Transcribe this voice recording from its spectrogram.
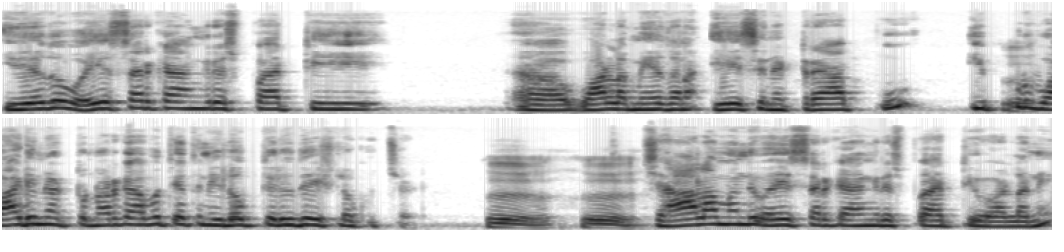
ఇదేదో వైఎస్ఆర్ కాంగ్రెస్ పార్టీ వాళ్ళ మీద వేసిన ట్రాప్ ఇప్పుడు వాడినట్టున్నారు కాబట్టి ఇతను ఈ లోపు తెలుగుదేశంలోకి వచ్చాడు. చాలా మంది వైఎస్ఆర్ కాంగ్రెస్ పార్టీ వాళ్ళని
